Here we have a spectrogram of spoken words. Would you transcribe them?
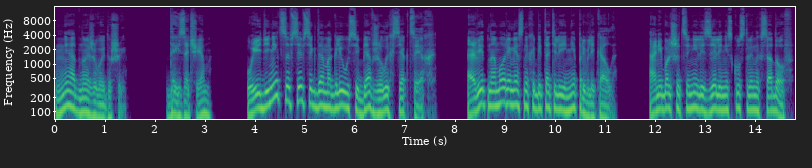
ни одной живой души. Да и зачем? Уединиться все всегда могли у себя в жилых секциях, а вид на море местных обитателей не привлекал. Они больше ценили зелень искусственных садов,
